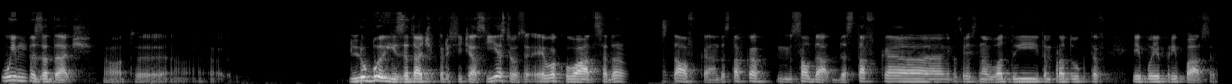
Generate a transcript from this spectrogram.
уймы задач. Вот. Э, любые задачи, которые сейчас есть, вот, эвакуация, доставка, доставка солдат, доставка непосредственно воды, там, продуктов и боеприпасов.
